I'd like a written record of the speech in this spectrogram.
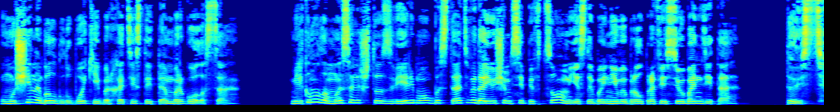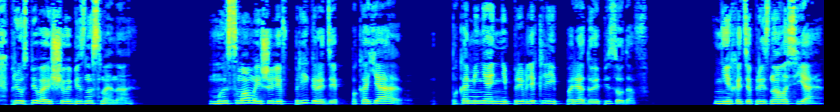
У мужчины был глубокий бархатистый тембр голоса. Мелькнула мысль, что зверь мог бы стать выдающимся певцом, если бы не выбрал профессию бандита. То есть преуспевающего бизнесмена. Мы с мамой жили в пригороде, пока я... пока меня не привлекли по ряду эпизодов. Нехотя призналась я.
